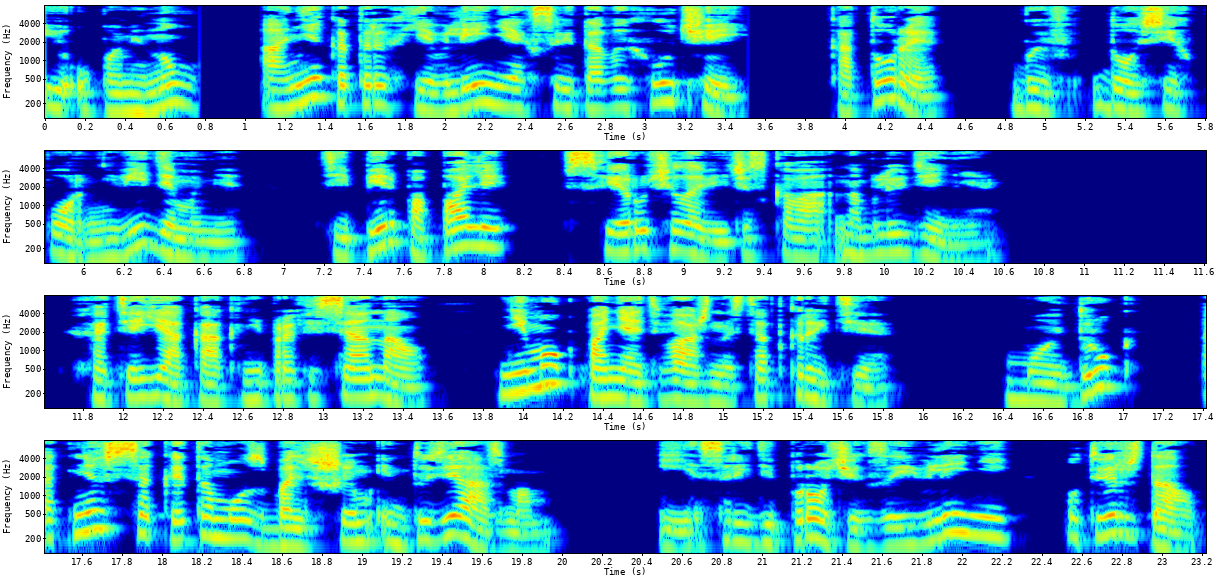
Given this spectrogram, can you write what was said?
и упомянул о некоторых явлениях световых лучей, которые, быв до сих пор невидимыми, теперь попали в сферу человеческого наблюдения. Хотя я, как непрофессионал, не мог понять важность открытия, мой друг отнесся к этому с большим энтузиазмом и среди прочих заявлений утверждал,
